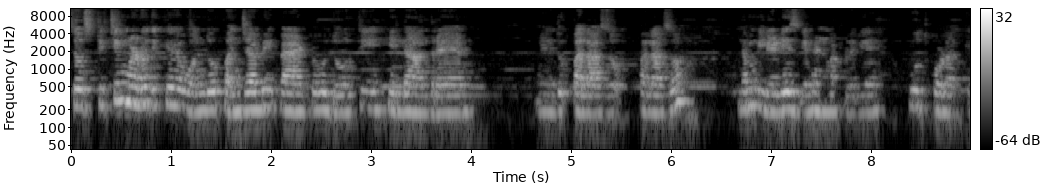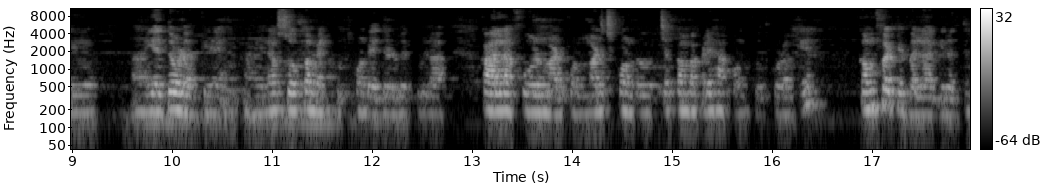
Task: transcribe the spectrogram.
ಸೊ ಸ್ಟಿಚಿಂಗ್ ಮಾಡೋದಕ್ಕೆ ಒಂದು ಪಂಜಾಬಿ ಪ್ಯಾಂಟು ಧೋತಿ ಇಲ್ಲ ಅಂದರೆ ಇದು ಪಲಾಜೋ ಪಲಾಜೋ ನಮಗೆ ಲೇಡೀಸ್ಗೆ ಹೆಣ್ಮಕ್ಳಿಗೆ ಕೂತ್ಕೊಳ್ಳೋಕ್ಕೆ ಎದ್ದೋಳಕ್ಕೆ ಏನೋ ಸೋಫಾ ಮೇಲೆ ಕೂತ್ಕೊಂಡು ಎದ್ದೇಳಬೇಕು, ಇಲ್ಲ ಕಾಲನ್ನ ಫೋಲ್ಡ್ ಮಾಡ್ಕೊಂಡು, ಮಡ್ಚ್ಕೊಂಡು ಚಕ್ಕಂಬಕ್ಳಿ ಹಾಕೊಂಡು ಕೂತ್ಕೊಳ್ಳೋಕ್ಕೆ ಕಂಫರ್ಟೇಬಲ್ ಆಗಿರುತ್ತೆ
